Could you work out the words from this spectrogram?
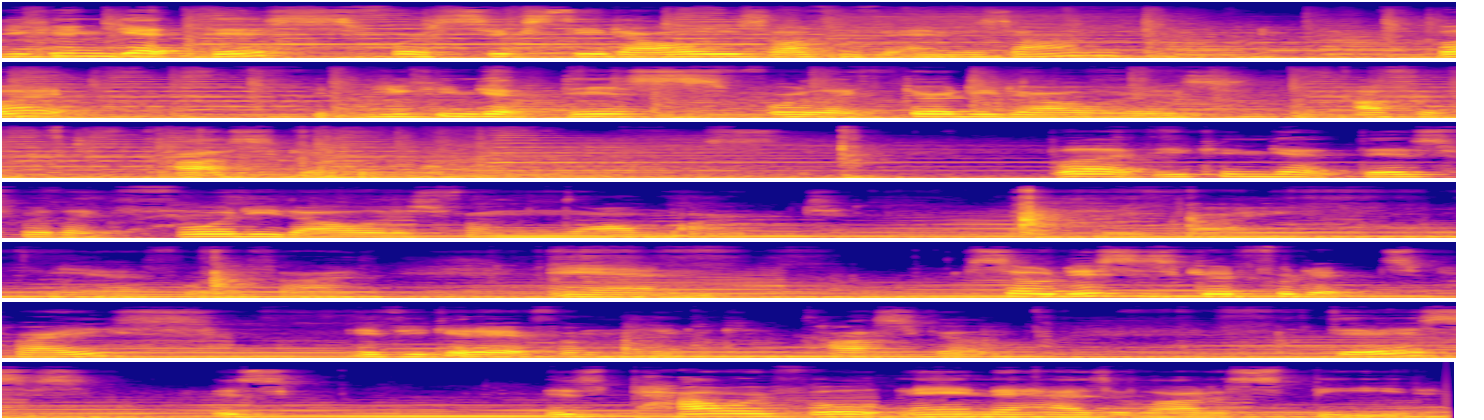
You can get this for sixty dollars off of Amazon, but you can get this for like thirty dollars off of Costco. But you can get this for like forty dollars from Walmart. Free buy. Yeah, 45. And so this is good for its price if you get it from like Costco. This is is powerful and it has a lot of speed.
